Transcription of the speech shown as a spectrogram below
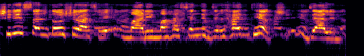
श्री संतोष रासवे माडी महासंघ जिल्हाध्यक्ष जालना.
